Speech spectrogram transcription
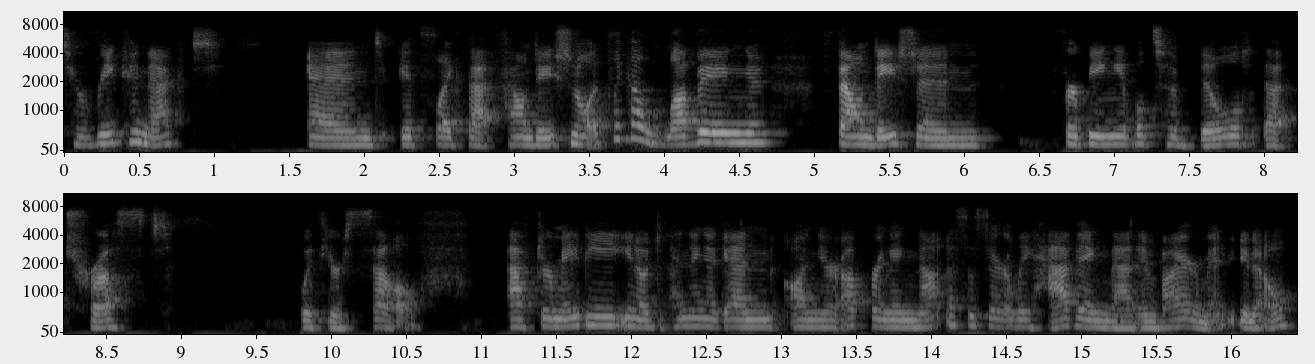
to reconnect. And it's like that foundational, it's like a loving foundation for being able to build that trust with yourself after maybe you know depending again on your upbringing not necessarily having that environment you know?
